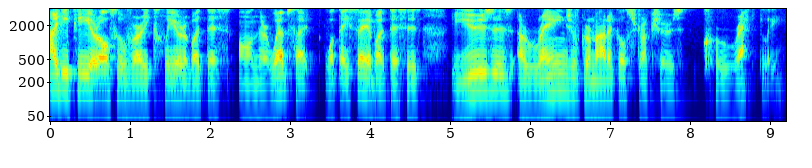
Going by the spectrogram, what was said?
IDP are also very clear about this on their website. What they say about this is uses a range of grammatical structures correctly.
